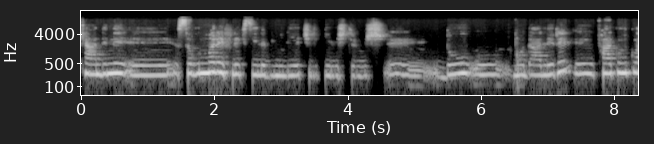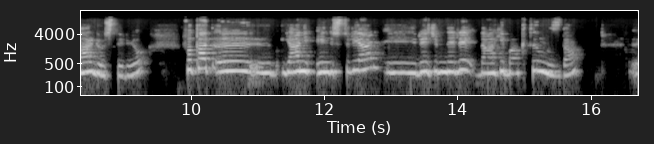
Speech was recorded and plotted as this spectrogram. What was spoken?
kendini e, savunma refleksiyle bir milliyetçilik geliştirmiş e, doğu modelleri e, farklılıklar gösteriyor. Fakat e, yani endüstriyel e, rejimlere dahi baktığımızda e,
